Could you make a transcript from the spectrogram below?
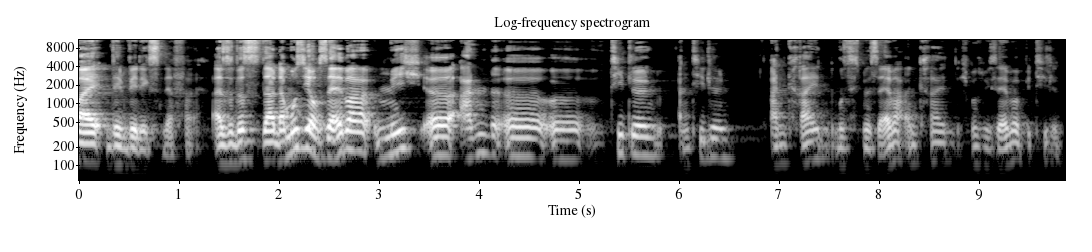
bei den wenigsten der Fall. Also das, da, da muss ich auch selber mich äh, antiteln, äh, äh, antiteln, ankreiden, muss ich mir selber ankreiden, ich muss mich selber betiteln.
